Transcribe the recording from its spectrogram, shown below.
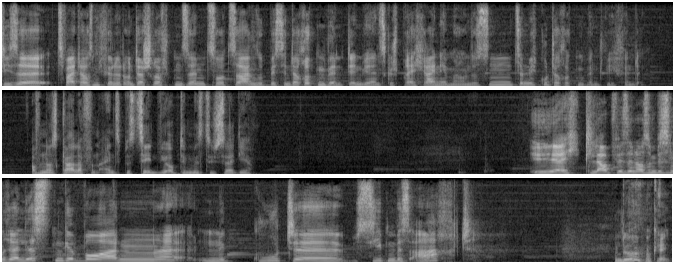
diese 2400 Unterschriften sind sozusagen so ein bisschen der Rückenwind, den wir ins Gespräch reinnehmen. Und das ist ein ziemlich guter Rückenwind, wie ich finde. Auf einer Skala von 1 bis 10, wie optimistisch seid ihr? Ja, ich glaube, wir sind auch so ein bisschen Realisten geworden. Eine gute 7 bis 8. Und du? Okay.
